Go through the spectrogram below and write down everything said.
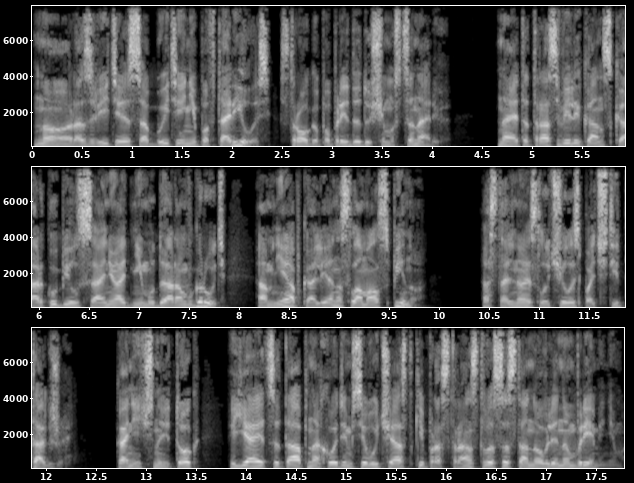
Но развитие событий не повторилось строго по предыдущему сценарию. На этот раз великан Скарк убил Саню одним ударом в грудь, а мне об колено сломал спину. Остальное случилось почти так же. Конечный итог — я и Цитап находимся в участке пространства с остановленным временем.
